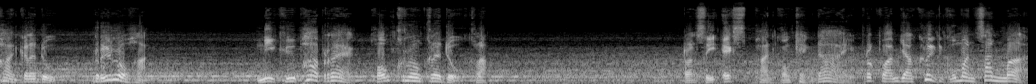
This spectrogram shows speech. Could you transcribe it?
ผ่านกระดูกหรือโลหะ นี่คือภาพแรกของโครงกระดูกครับ รังสี X ผ่านของแข็งได้เพราะความยาวคลื่นของมันสั้นมาก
